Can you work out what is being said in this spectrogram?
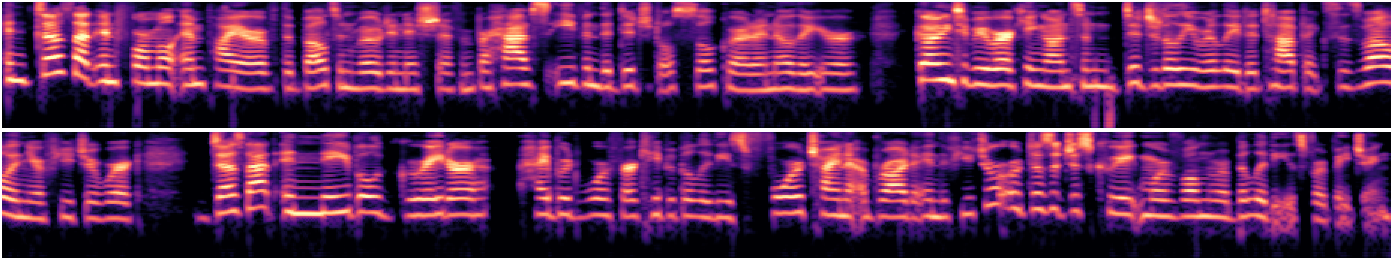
And does that informal empire of the Belt and Road Initiative and perhaps even the digital Silk Road, I know that you're going to be working on some digitally related topics as well in your future work, does that enable greater hybrid warfare capabilities for China abroad in the future, or does it just create more vulnerabilities for Beijing?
